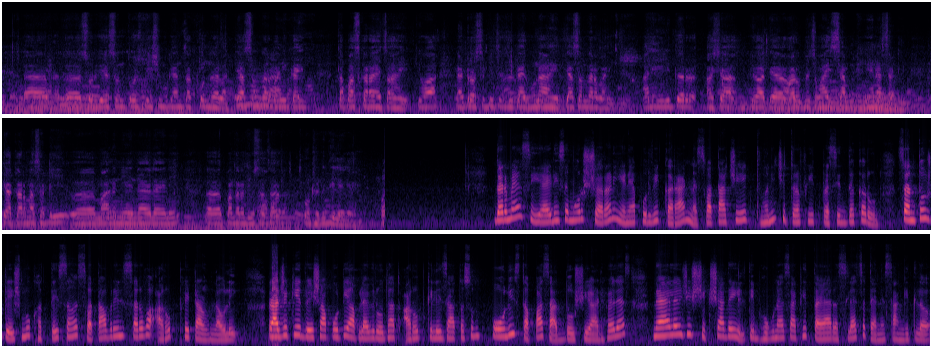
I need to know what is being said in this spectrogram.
स्वर्गीय संतोष देशमुख यांचा खून झाला त्या संदर्भाने काही तपास करायचा आहे किंवा ॲट्रॉसिटीचे जे काही गुन्हा आहेत त्या संदर्भाने. आणि इतर अशा किंवा त्या आरोपीचं व्हाईस सॅम्पलिंग घेण्यासाठी या कारणासाठी माननीय न्यायालयाने पंधरा दिवसाचा कोठडी दिलेली आहे. दरम्यान सीआयडी समोर शरण येण्यापूर्वी कराडनं स्वतःची एक ध्वनिचित्रफीत प्रसिद्ध करून संतोष देशमुख हत्येसह स्वतःवरील सर्व आरोप फेटाळून लावले. राजकीय द्वेषापोटी आपल्या विरोधात आरोप केले जात असून पोलीस तपासात दोषी आढळल्यास न्यायालय जी शिक्षा देईल ती भोगण्यासाठी तयार असल्याचं त्याने सांगितलं.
